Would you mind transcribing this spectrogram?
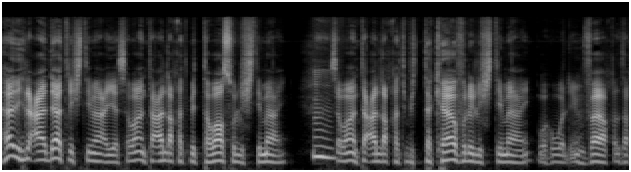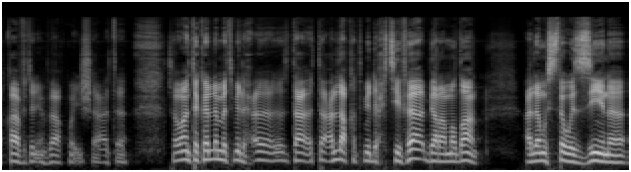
هذه العادات الاجتماعية سواء تعلقت بالتواصل الاجتماعي سواء تعلقت بالتكافل الاجتماعي وهو الإنفاق ثقافة الإنفاق وإشاعته. سواء تكلمت بالح... تعلقت بالاحتفاء برمضان على مستوى الزينة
